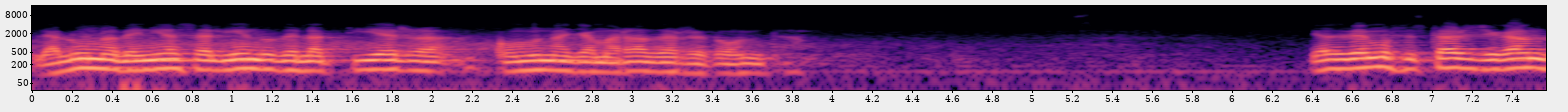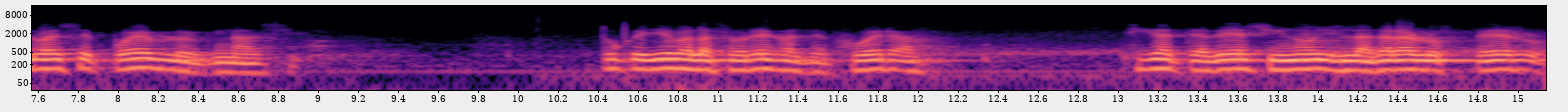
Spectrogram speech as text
La luna venía saliendo de la tierra como una llamarada redonda. Ya debemos estar llegando a ese pueblo, Ignacio. Tú que llevas las orejas de fuera, fíjate a ver si no oyes ladrar a los perros.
